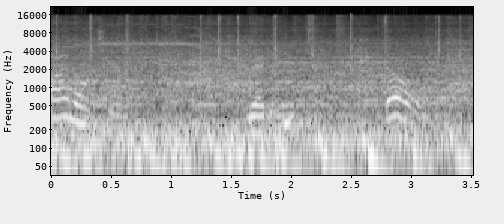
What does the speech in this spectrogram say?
Final two. Ready? Go!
